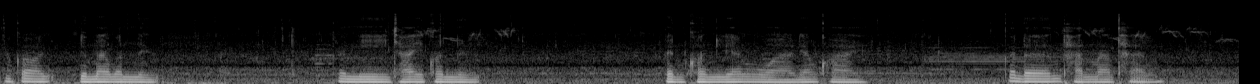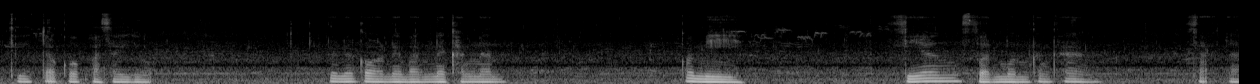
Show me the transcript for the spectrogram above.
แล้วก็อยู่มาวันหนึ่ง ก็มีชายคนหนึ่ง เป็นคนเลี้ยงวัวเลี้ยงควาย ก็เดินผ่านมาทางที่เจ้ากบอาศัยอยู่แล้วก็ในวันในครั้งนั้น ก็มีเสียงสวดมนต์ข้างๆ สระน้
